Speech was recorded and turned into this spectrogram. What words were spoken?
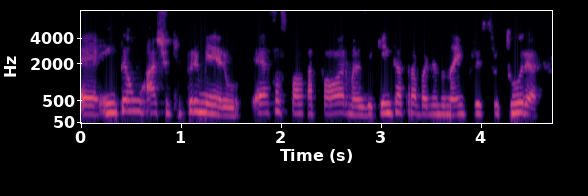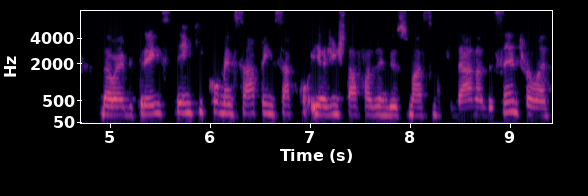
é, então, acho que, primeiro, essas plataformas e quem está trabalhando na infraestrutura da Web3 tem que começar a pensar, e a gente está fazendo isso o máximo que dá na Decentraland,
